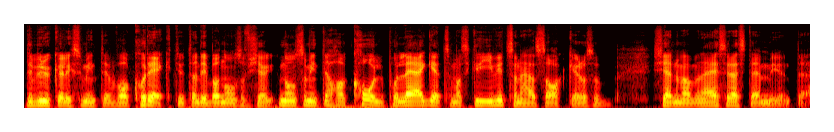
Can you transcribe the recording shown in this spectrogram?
det brukar liksom inte vara korrekt utan det är bara någon som, försöker, någon som inte har koll på läget som har skrivit sådana här saker och så känner man, nej så det här stämmer ju inte.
